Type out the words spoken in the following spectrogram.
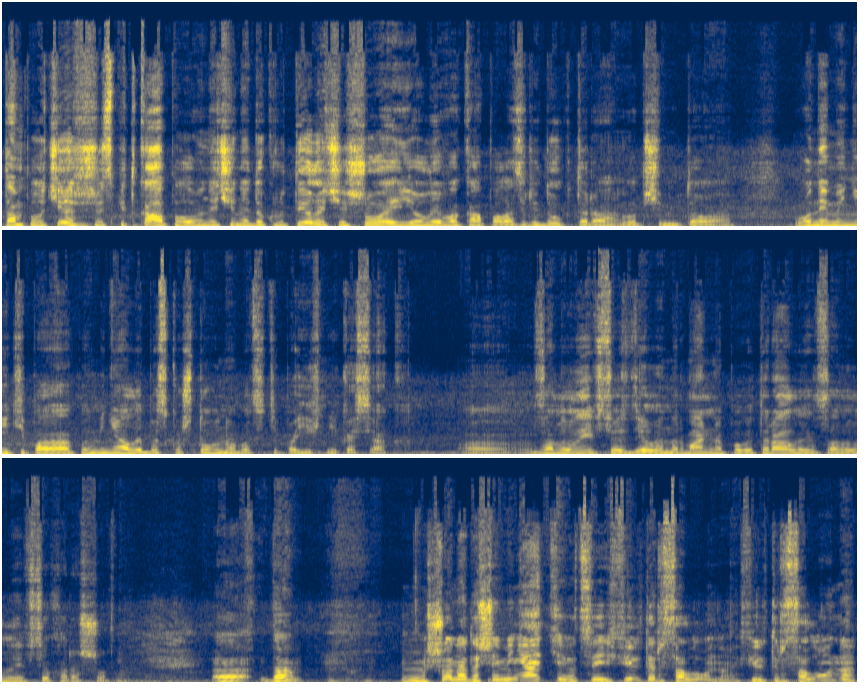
там вийшло, що щось підкапало, вони чи не докрутили, чи що, і олива капала з редуктора. В общем, то вони мені типа, поміняли безкоштовно, бо це типа, їхній косяк. Е, Залили, все зробили нормально, повитирали, залили, все хорошо. Е, да. Що треба ще міняти? Цей фільтр салона. Фільтр салона.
